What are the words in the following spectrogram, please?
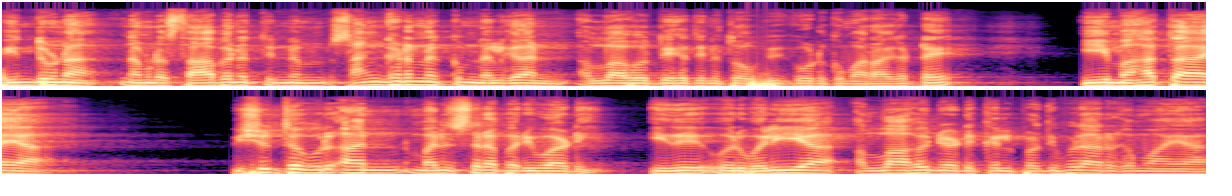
പിന്തുണ നമ്മുടെ സ്ഥാപനത്തിനും സംഘടനക്കും നൽകാൻ അള്ളാഹു അദ്ദേഹത്തിന് തോഫിക്ക് കൊടുക്കുമാറാകട്ടെ. ഈ മഹത്തായ വിശുദ്ധ ഖുർആൻ മത്സര പരിപാടി. ഇത് ഒരു വലിയ അള്ളാഹുവിന്റെ അടുക്കൽ പ്രതിഫലാർഹമായ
